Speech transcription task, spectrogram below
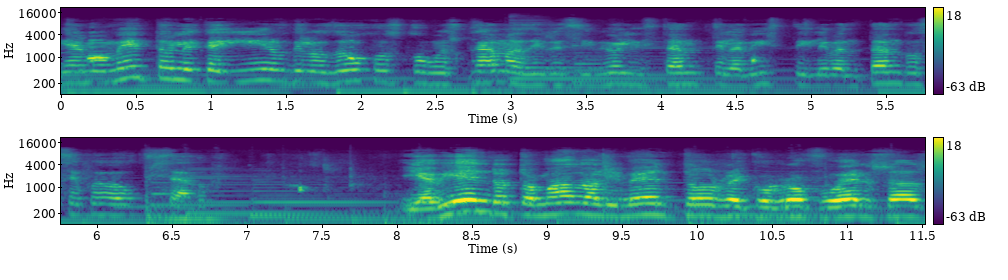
Y al momento le cayeron de los ojos como escamas y recibió al instante la vista y levantándose fue bautizado. Y habiendo tomado alimento, recobró fuerzas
